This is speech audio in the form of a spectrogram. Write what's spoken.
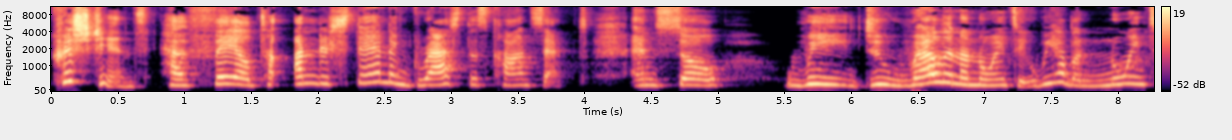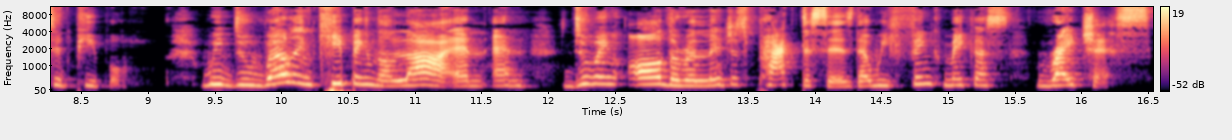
Christians, have failed to understand and grasp this concept. And so, we do well in anointing. We have anointed people. We do well in keeping the law and, and doing all the religious practices that we think make us righteous,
